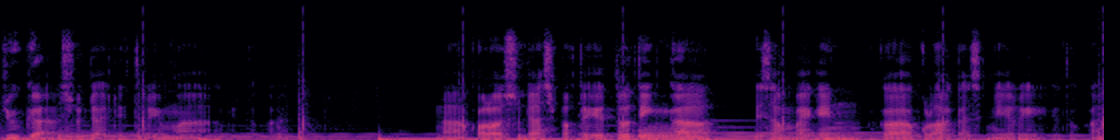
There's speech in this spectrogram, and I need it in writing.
juga sudah diterima nah kalau sudah seperti itu tinggal disampaikan ke keluarga sendiri gitu kan.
